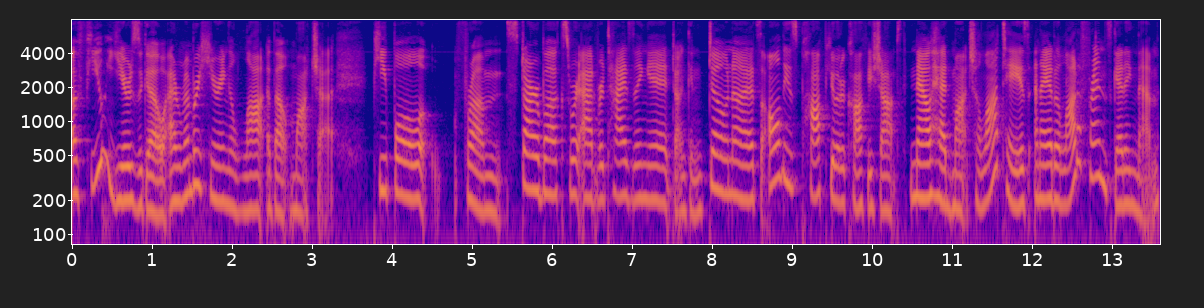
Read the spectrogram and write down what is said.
a few years ago, I remember hearing a lot about matcha people from Starbucks were advertising it, Dunkin' Donuts, all these popular coffee shops now had matcha lattes, and I had a lot of friends getting them,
